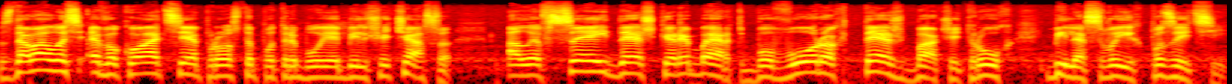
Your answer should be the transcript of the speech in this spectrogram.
Здавалось, евакуація просто потребує більше часу. Але все йде шкереберть, бо ворог теж бачить рух біля своїх позицій.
